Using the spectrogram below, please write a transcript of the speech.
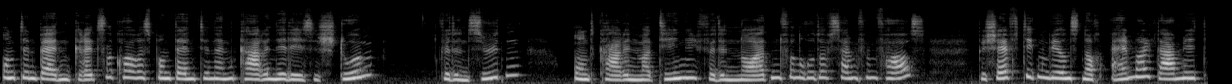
und den beiden Grätzl-Korrespondentinnen Karin Elese Sturm für den Süden und Karin Martini für den Norden von Rudolfsheim 5 Haus beschäftigen wir uns noch einmal damit,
